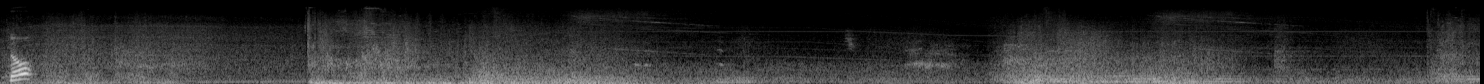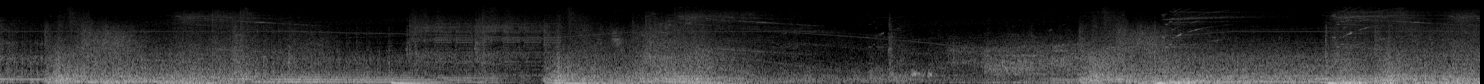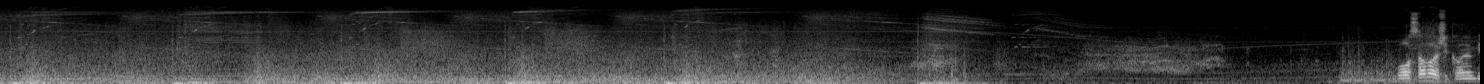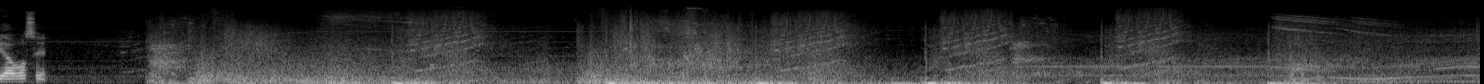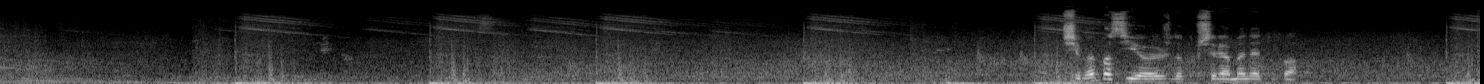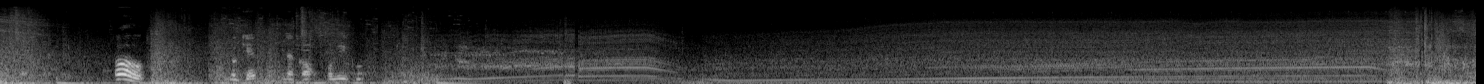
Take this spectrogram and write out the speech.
Non Bon, ça va, j'ai quand même bien avancé. Je sais même pas si euh, je dois toucher la manette ou pas. Oh Ok, d'accord, premier coup.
